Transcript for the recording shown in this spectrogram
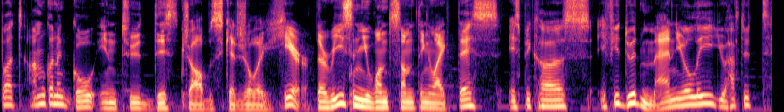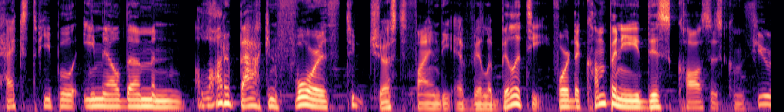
but I'm gonna go into this job scheduler here. The reason you want something like this is because if you do it manually, you have to text people, email them, and a lot of back and forth to just find the availability. For the company, this causes confusion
